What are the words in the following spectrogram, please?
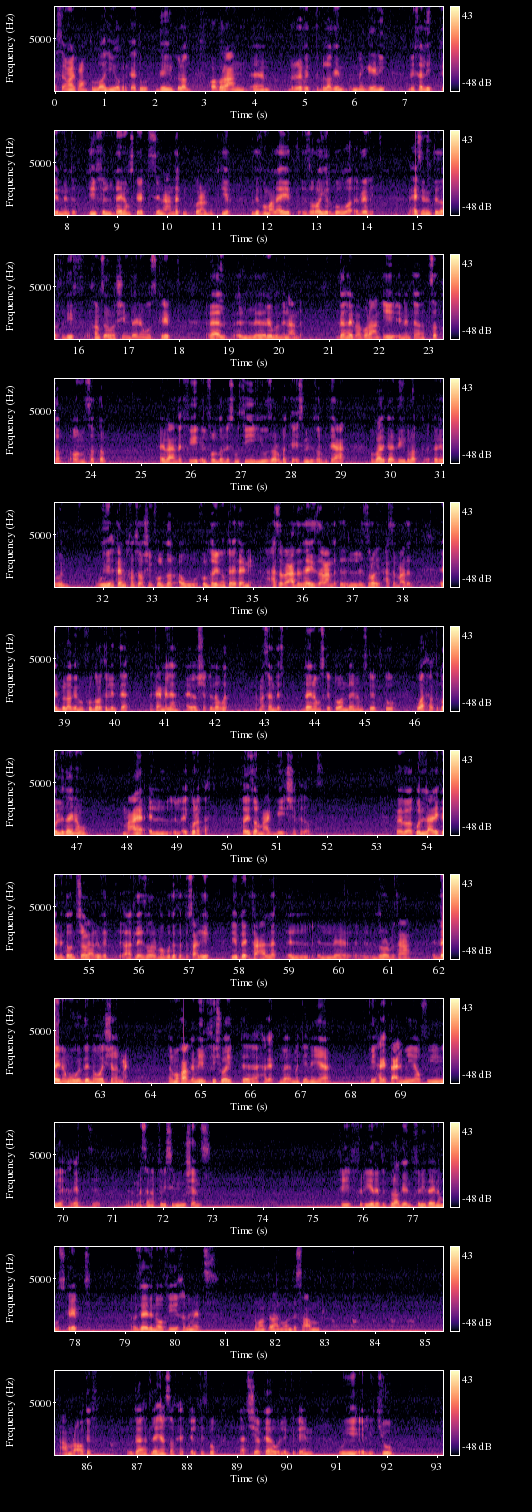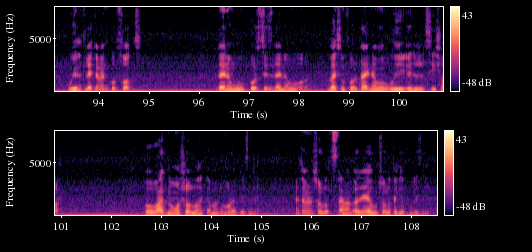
السلام عليكم ورحمة الله وبركاته. D plug هو عبارة عن Revit plugin مجاني بيخليك إن أنت تضيف ال Dynamo scripts اللي عندك ممكن يكون عندهم كتير تضيفهم على هيئة زراير جوه ال Revit بحيث إن أنت تقدر تضيف خمسة وعشرين Dynamo script لقلب ال ribbon اللي عندك. ده هيبقى عبارة عن إيه؟ إن أنت هتسطب أول ما تسطب هيبقى عندك في ال folder اللي اسمه C user اسم ال user بتاعك. وبعد كده D plug ribbon. وهتعمل خمسة وعشرين folder أو فولدرين أو تلاتة يعني حسب العدد هيظهر عندك الزراير حسب عدد ال plugin والفولدرات اللي أنت هتعملها هيبقى بالشكل دوت. مثلا ضفت Dynamo script 1 Dynamo script 2 وهتحط كل داينامو معاه الأيقونة بتاعته فيظهر معاك بالشكل دوت. فيبقى كل اللي عليك إن أنت وأنت شغال على ال Revit هتلاقي زرار موجودة فتدوس عليه يبدأ يفعل لك ال- ال- الزرار بتاع الدينامو ويبدأ إن هو يشتغل معاك. الموقع جميل فيه شوية آه، حاجات بقى مجانية في حاجات تعليمية وفي حاجات مثلا free solutions في free Revit plugin free Dynamo script زائد إن هو في خدمات طبعا تبع المهندس عمرو عمرو عاطف. وده هتلاقي هنا صفحة الفيسبوك بتاعت الشركة وال LinkedIn واليوتيوب. وهتلاقي كمان كورسات. Dynamo courses Dynamo Python for Dynamo وال C Sharp. هو وعد إن هو إن شاء الله هيكملهم قريب بإذن الله. أتمنى إن شاء الله تستعملوا الأداة وإن شاء الله تعجبكم بإذن الله.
